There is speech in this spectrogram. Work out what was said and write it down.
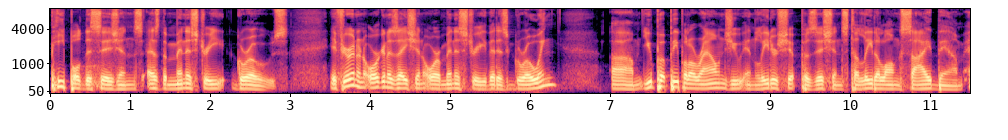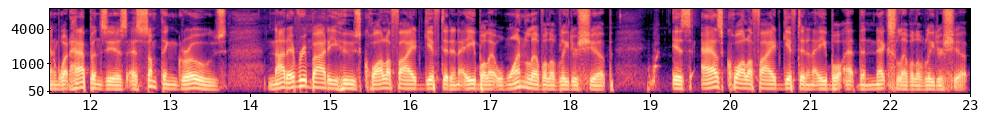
people decisions as the ministry grows. If you're in an organization or a ministry that is growing, um, you put people around you in leadership positions to lead alongside them. And what happens is, as something grows, not everybody who's qualified, gifted, and able at one level of leadership is as qualified, gifted, and able at the next level of leadership.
